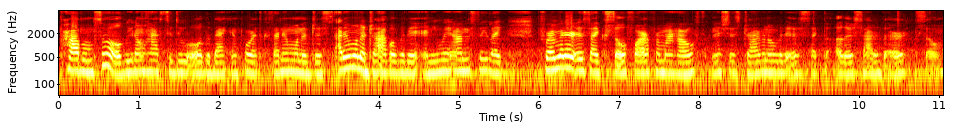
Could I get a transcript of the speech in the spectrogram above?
problem solved. We don't have to do all the back and forth because I didn't want to just I didn't want to drive over there anyway, honestly. Like perimeter is like so far from my house and it's just driving over there it's like the other side of the earth. So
